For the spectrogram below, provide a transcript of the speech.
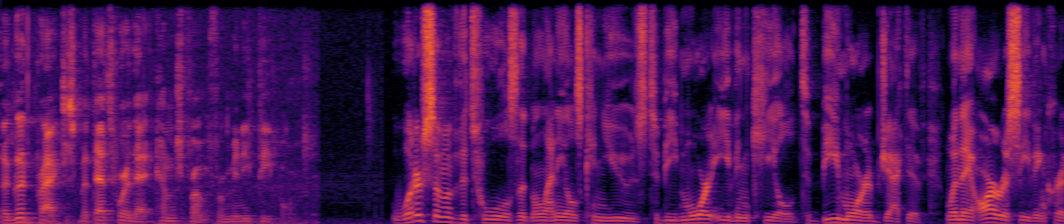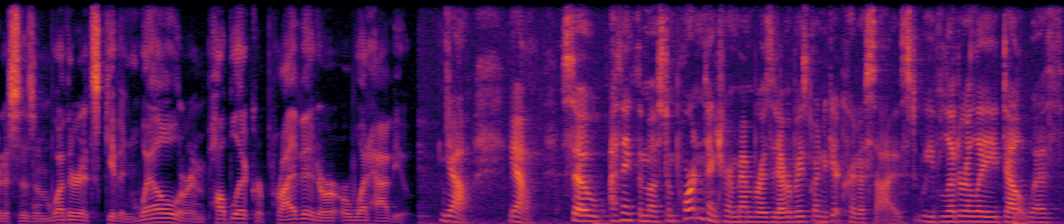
a good practice, but that's where that comes from for many people. What are some of the tools that millennials can use to be more even keeled, to be more objective when they are receiving criticism, whether it's given well or in public or private or, or what have you? Yeah, yeah. So I think the most important thing to remember is that everybody's going to get criticized. We've literally dealt with,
